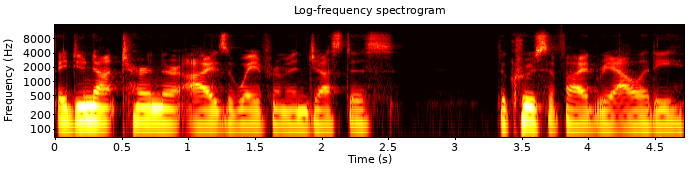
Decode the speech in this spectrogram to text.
They do not turn their eyes away from injustice, the crucified reality.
